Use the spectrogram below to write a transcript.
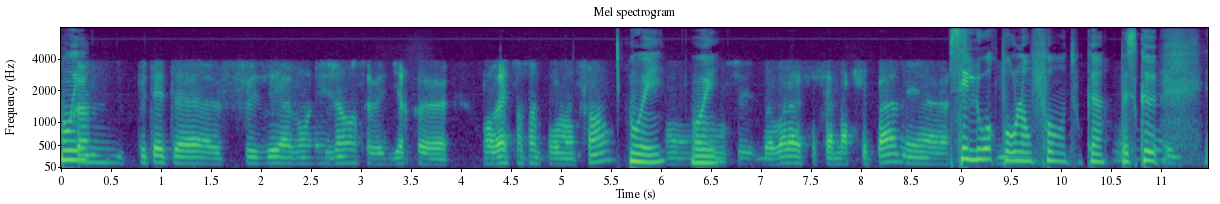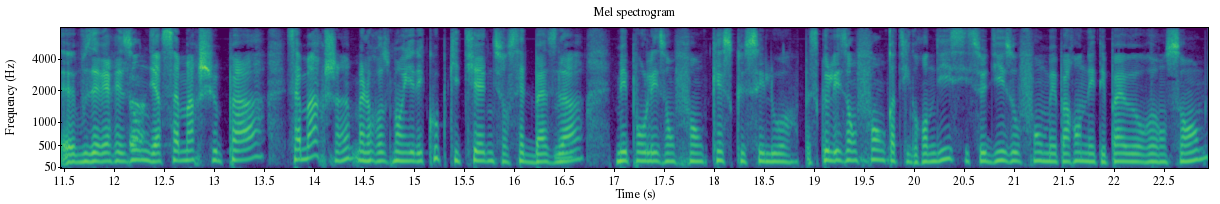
Oui. comme peut-être euh, faisaient avant les gens. Ça veut dire que on reste ensemble pour l'enfant. Oui, On- oui. on ben voilà, ça, ça marche pas, mais euh, C'est lourd pour l'enfant en tout cas, parce que euh, vous avez raison de dire ça marche pas, ça marche. Hein, malheureusement, il y a des couples qui tiennent sur cette base-là, mais pour les enfants, qu'est-ce que c'est lourd? Parce que les enfants, quand ils grandissent, ils se disent au fond, mes parents n'étaient pas heureux ensemble,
